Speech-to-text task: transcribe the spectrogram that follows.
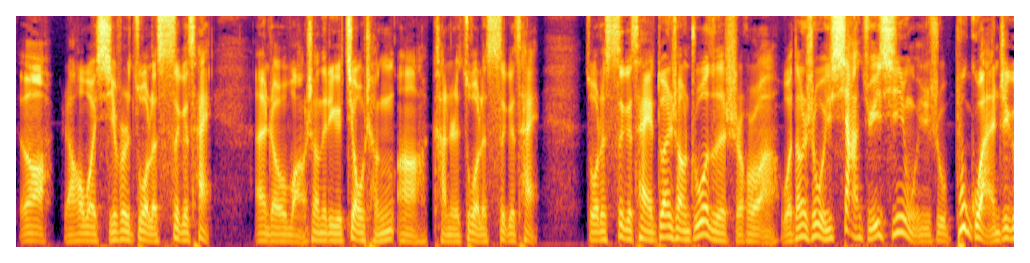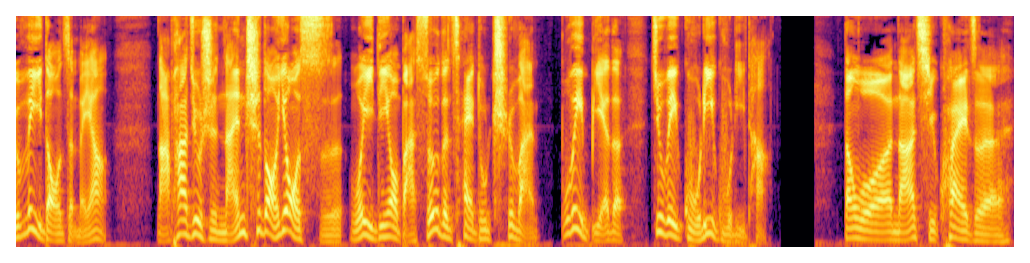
对吧？然后我媳妇儿做了四个菜。按照网上的这个教程啊，看着做了四个菜，做了四个菜端上桌子的时候啊，我当时我就下决心，我就说不管这个味道怎么样，哪怕就是难吃到要死，我一定要把所有的菜都吃完，不为别的，就为鼓励鼓励他。当我拿起筷子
